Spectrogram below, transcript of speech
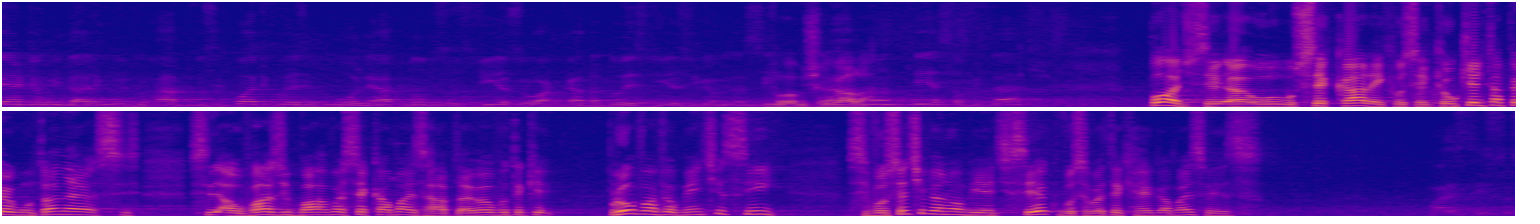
perde a umidade muito rápido, você pode, por exemplo, molhar todos os dias ou a cada dois dias, digamos assim? Vamos chegar lá. manter essa umidade? Pode, é, o, secar aí que você. Que o que ele está perguntando é se, se o vaso de barro vai secar mais rápido. Aí eu vou ter que. Provavelmente sim. Se você estiver num ambiente seco, você vai ter que regar mais vezes. Mas isso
